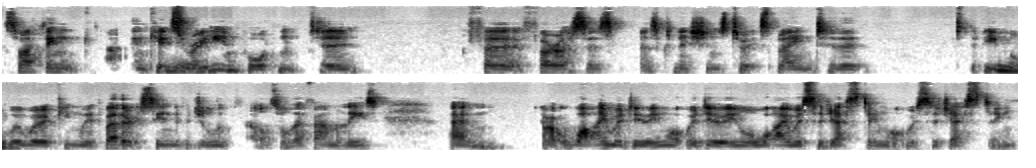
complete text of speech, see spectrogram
So I think I think it's yeah. really important to for for us as as clinicians to explain to the to the people mm. we're working with, whether it's the individual themselves or their families, um, about why we're doing what we're doing or why we're suggesting what we're suggesting.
